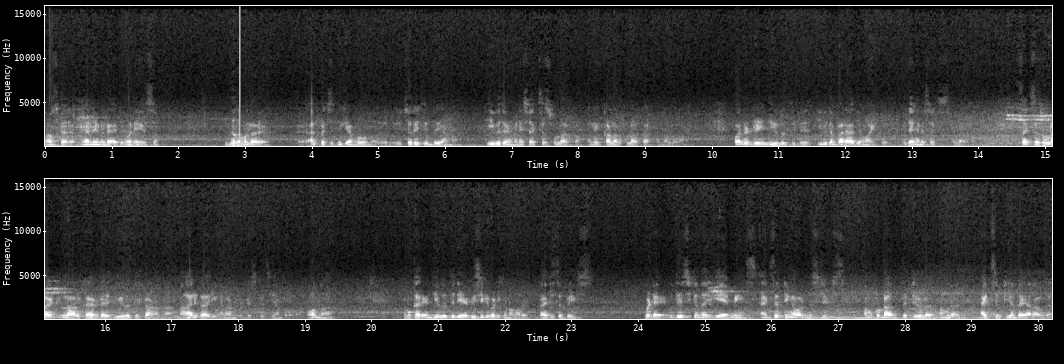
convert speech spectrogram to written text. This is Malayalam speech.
നമസ്കാരം. ഞാൻ നിങ്ങളുടെ അജ്മോൻ യേസും ഇന്ന് നമ്മൾ അല്പം ചിന്തിക്കാൻ പോകുന്നത് ചെറിയ ചിന്തയാണ്. ജീവിതം എങ്ങനെ സക്സസ്ഫുൾ ആക്കാം അല്ലെങ്കിൽ കളർഫുൾ ആക്കാം എന്നുള്ളതാണ്. പലരുടെയും ജീവിതത്തിൽ ജീവിതം പരാജയമായിപ്പോകും ഇതെങ്ങനെ സക്സസ്ഫുൾ ആക്കാം? സക്സസ്ഫുൾ ആയിട്ടുള്ള ആൾക്കാരുടെ ജീവിതത്തിൽ കാണുന്ന നാല് കാര്യങ്ങളാണ് ഇവിടെ ഡിസ്കസ് ചെയ്യാൻ പോകുന്നത്. ഒന്ന് നമുക്കറിയാം ജീവിതത്തിന്റെ എ ബി സി ഡി പഠിക്കണമെന്ന് പറയും ദാറ്റ് ഈസ് എ ബേസ് ഇവിടെ ഉദ്ദേശിക്കുന്നത് A means accepting our mistakes നമുക്കുണ്ടാകുന്ന തെറ്റുകൾ നമ്മൾ അക്സെപ്റ്റ് ചെയ്യാൻ തയ്യാറാവുക.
